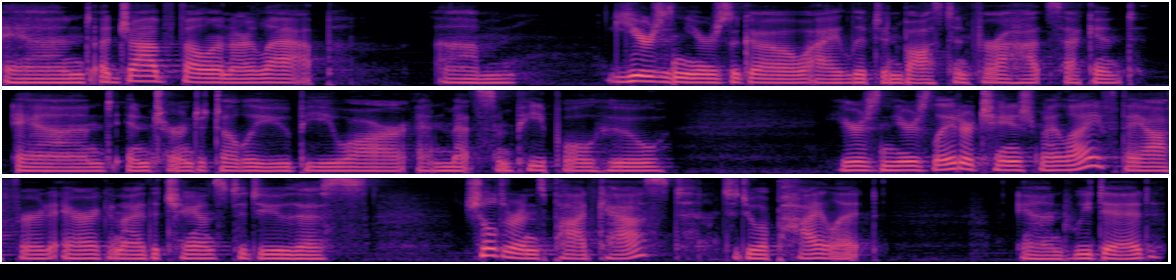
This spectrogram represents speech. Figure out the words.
And a job fell in our lap. Um, years and years ago, I lived in Boston for a hot second and interned at WBUR and met some people who, years and years later, changed my life. They offered Eric and I the chance to do this children's podcast, to do a pilot, and we did.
